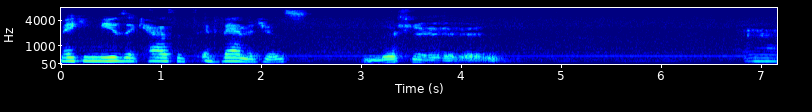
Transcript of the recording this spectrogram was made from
Making music has its advantages. Listen. Mm.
